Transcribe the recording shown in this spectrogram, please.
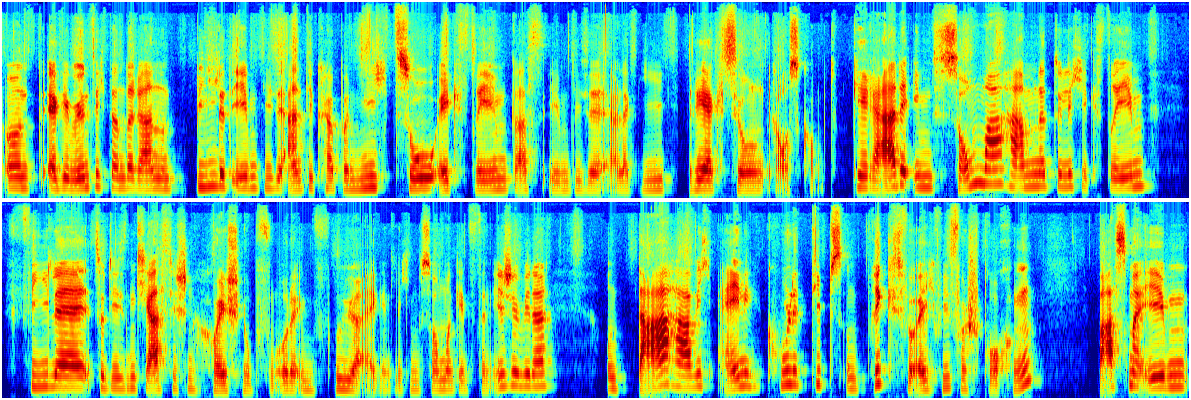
Und er gewöhnt sich dann daran und bildet eben diese Antikörper nicht so extrem, dass eben diese Allergiereaktion rauskommt. Gerade im Sommer haben natürlich extrem viele zu diesen klassischen Heuschnupfen oder im Frühjahr eigentlich. Im Sommer geht es dann eh schon wieder. Und da habe ich einige coole Tipps und Tricks für euch, wie versprochen, was man eben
